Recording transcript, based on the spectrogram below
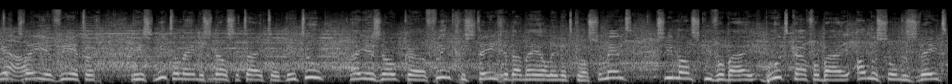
Ja. 42 is niet alleen de snelste tijd tot nu toe. Hij is ook uh, flink gestegen daarmee al in het klassement. Simanski voorbij, Broedka voorbij, Andersson de Zweet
